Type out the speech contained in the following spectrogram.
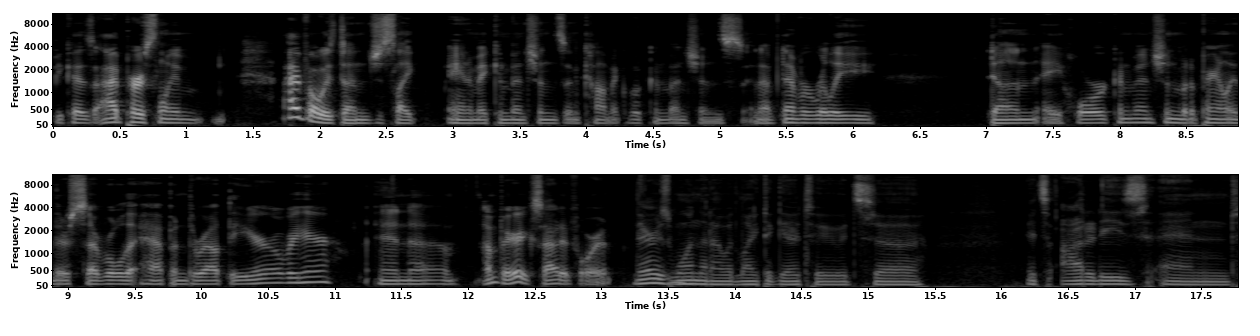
because I personally, I've always done just like anime conventions and comic book conventions, and I've never really done a horror convention, but apparently there's several that happen throughout the year over here, and uh, I'm very excited for it. There's one that I would like to go to. It's uh, it's oddities and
